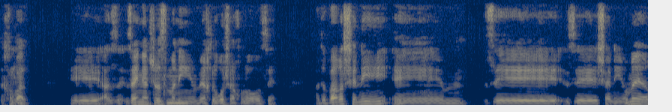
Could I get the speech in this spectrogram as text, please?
זה חבל. Mm-hmm. אז זה העניין של הזמנים ואיך לראות שאנחנו לא זה. הדבר השני אה, זה, זה שאני אומר אה,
